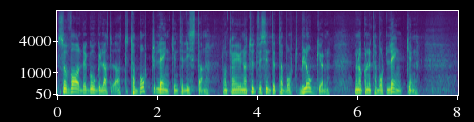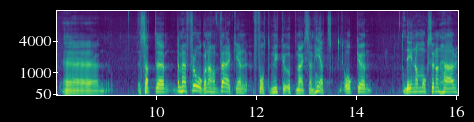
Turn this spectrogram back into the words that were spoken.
så valde Google att, att ta bort länken till listan. De kan ju naturligtvis inte ta bort bloggen, men de kunde ta bort länken. Eh, så att eh, de här frågorna har verkligen fått mycket uppmärksamhet. Och eh, det är inom också den här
